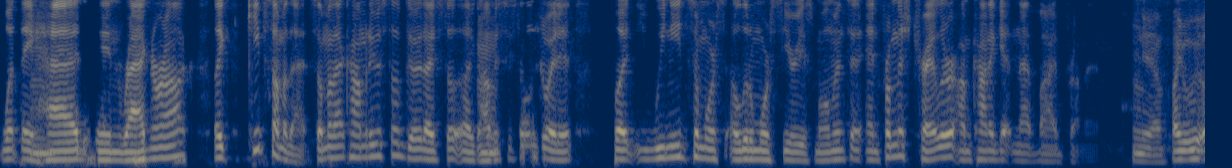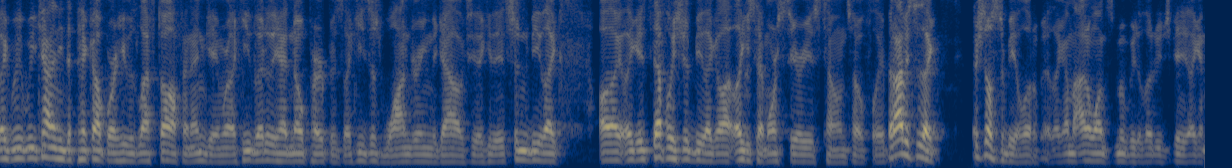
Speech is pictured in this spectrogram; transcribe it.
what they Mhm. had in Ragnarok. Like, keep some of that. Some of that comedy was still good. I still like, Mhm. obviously, still enjoyed it. But we need some more, a little more serious moments. And, and from this trailer, I'm kind of getting that vibe from it. yeah like we like we, we kind of need to pick up where he was left off in Endgame where like he literally had no purpose like he's just wandering the galaxy like it shouldn't be like all like, like it definitely should be like a lot like you said more serious tones hopefully but obviously like there's supposed to be a little bit like I'm, I don't want this movie to literally just be like a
